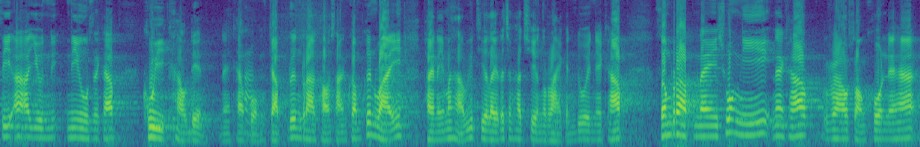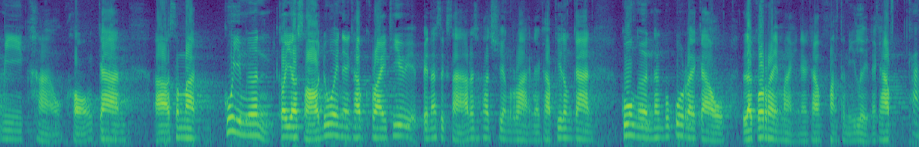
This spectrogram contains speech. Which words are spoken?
CRU News นะครับ คุยข่าวเด่นนะครับค่ะผมกับเรื่องราวข่าวสารความเคลื่อนไหว ภายในมหาวิทยาลัยราชภัฏเชียงรายกันด้วยนะครับสำหรับในช่วงนี้นะครับเราสองคนนะฮะมีข่าวของการอ่าสมัครกู้ยืมเงินกยศด้วยนะครับใครที่เป็นนักศึกษาราชภัฏเชียงรายนะครับที่ต้องการกู้เงินทั้งผู้กู้รายเก่า แล้วก็รายใหม่นะครับฟังทางนี้เลยนะครับค่ะ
